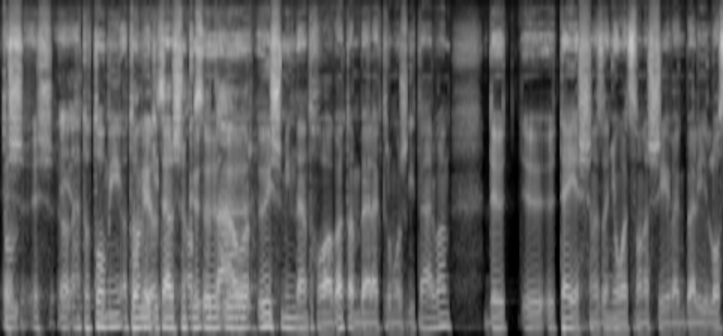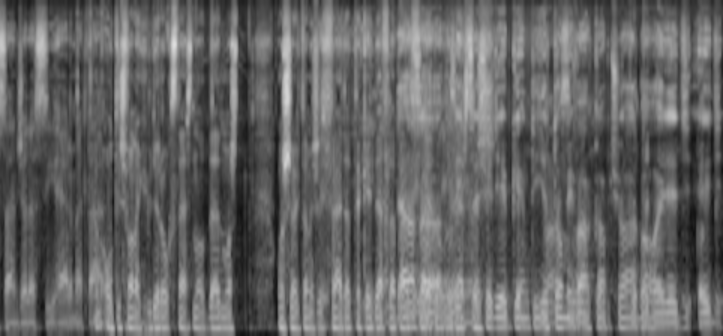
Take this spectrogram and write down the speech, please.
És, és hát a Tomi, a Tomi, Tomi a az gitárosunk, ő, ő, ő, ő, is mindent hallgat, amiben elektromos gitár van, de ő, ő, ő teljesen ez a 80-as évekbeli Los Angeles-i hair metal. Ott is van nekik ugye Rockstars Not Dead, most, most rögtem is, hogy feltettek egy Def De Leppard az, a, feldolgozást, az vicces és- egyébként így a Tomival szóval- kapcsolatban, hogy egy, egy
